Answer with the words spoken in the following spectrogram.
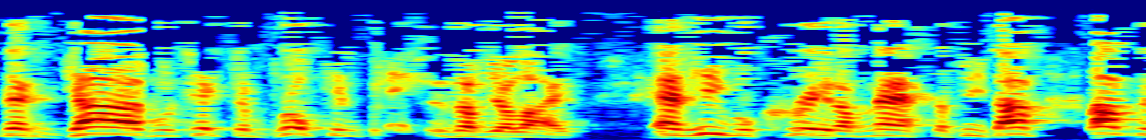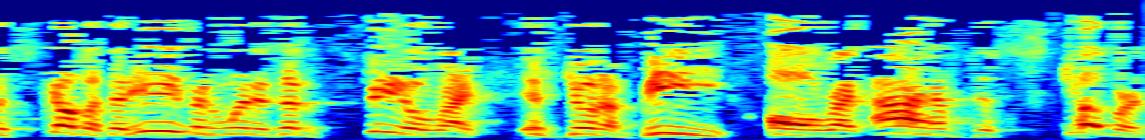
that God will take the broken pieces of your life and he will create a masterpiece. I've, I've discovered that even when it doesn't feel right, it's gonna be alright. I have discovered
